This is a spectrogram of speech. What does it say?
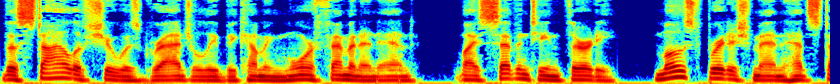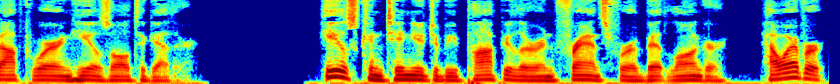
The style of shoe was gradually becoming more feminine and, by 1730, most British men had stopped wearing heels altogether. Heels continued to be popular in France for a bit longer, however,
